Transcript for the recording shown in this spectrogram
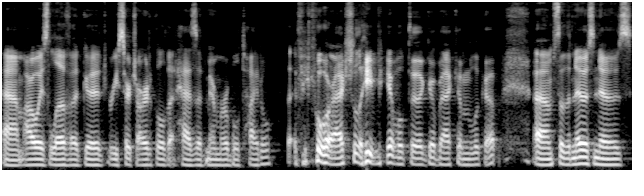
Um, I always love a good research article that has a memorable title that people are actually be able to go back and look up. Um, so the nose knows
